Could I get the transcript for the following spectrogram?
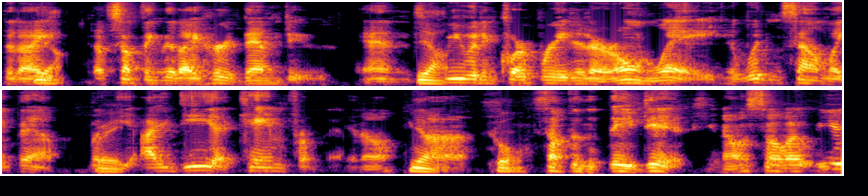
that I Yeah. of something that I heard them do, and Yeah. we would incorporate it our own way. It wouldn't sound like them, but Right. the idea came from them. You know, Yeah. Uh, cool. something that they did. You know, so uh, you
